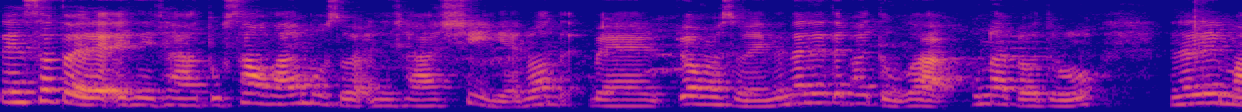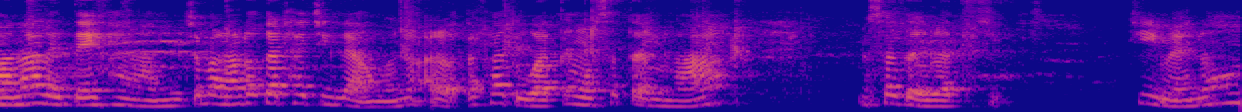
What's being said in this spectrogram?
တင်ဆက်သွယ်တဲ့အနေထားသူစောင့်ဆိုင်မှုဆိုတဲ့အနေထားရှိရယ်နော်ပဲပြောမှဆိုရင်နည်းနည်းလေးတစ်ဖက်သူကခုနပြောသလိုနည်းနည်းလေးမာနလေးတင်းခံတာမျိုးကျွန်မနောက်တော့ကတ်ထက်ကြည့်လိုက်အောင်မယ်နော်အဲ့တော့တစ်ဖက်သူကတင်ကိုဆက်သွယ်မလားမဆက်သွယ်ဘူးလားကြည့်မယ်နော်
